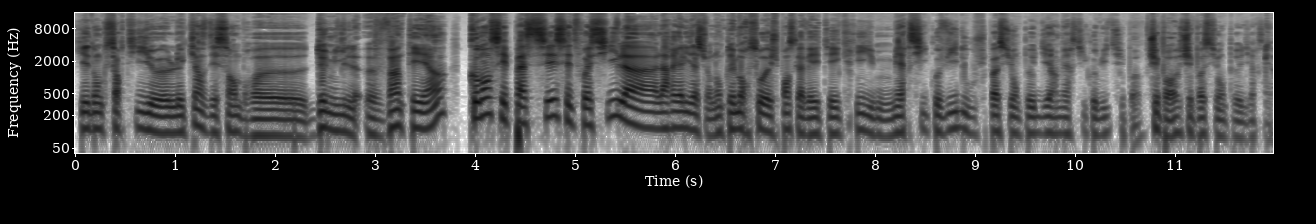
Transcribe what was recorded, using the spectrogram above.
qui est donc sorti euh, le 15 décembre 2021. Euh, Comment s'est passée cette fois-ci la, réalisation? Donc les morceaux, je pense, avaient été écrits merci Covid ou je sais pas si on peut dire merci Covid, je sais pas, je sais pas, je sais pas si on peut dire ça.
